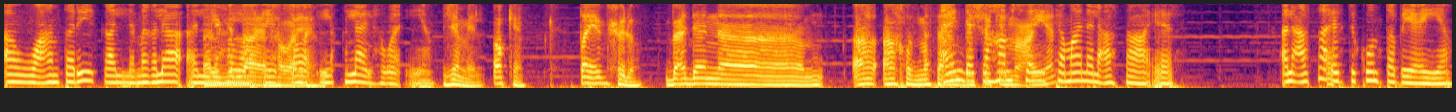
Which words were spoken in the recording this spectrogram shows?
أو عن طريق المغلاة القلاية الهوائية. القلاية الهوائية. جميل. أوكي. طيب حلو. بعدين آه، آه، آخذ مثلا عندك أهم شيء كمان العصائر. العصائر تكون طبيعية.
